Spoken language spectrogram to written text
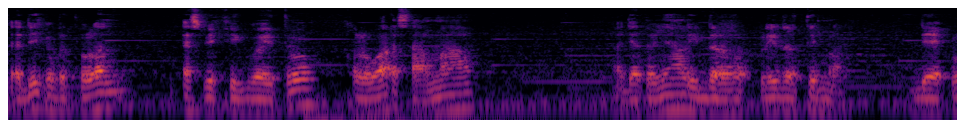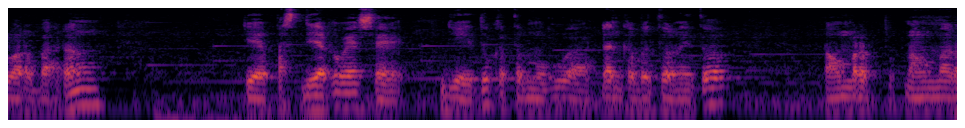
Jadi kebetulan SPV gue itu keluar sama nah, jatuhnya leader leader tim lah. Dia keluar bareng dia pas dia ke WC dia itu ketemu gua. Dan kebetulan itu nomor nomor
